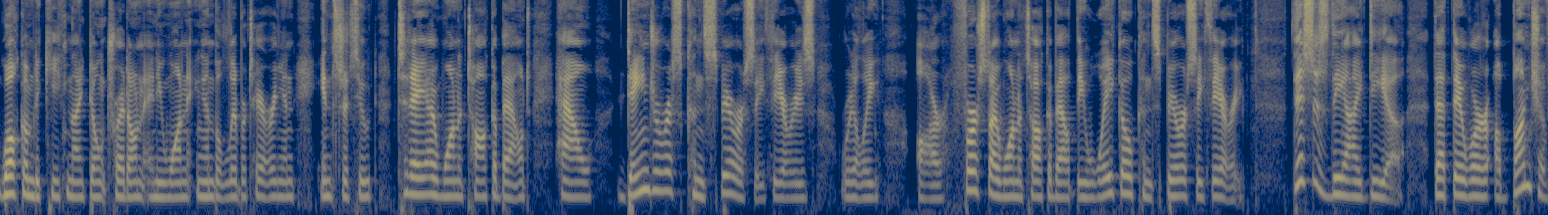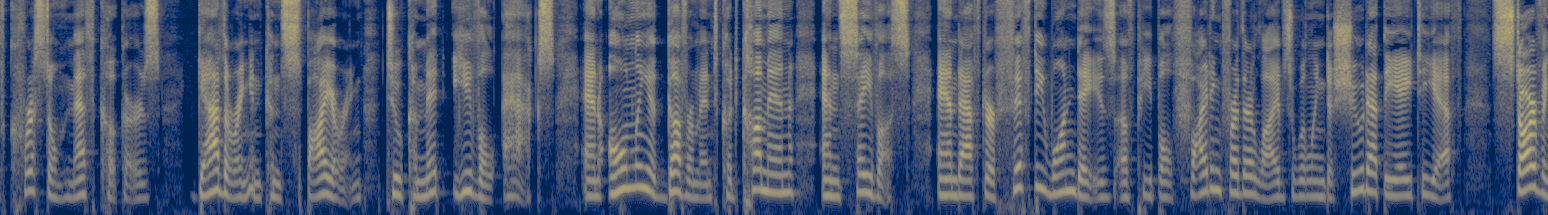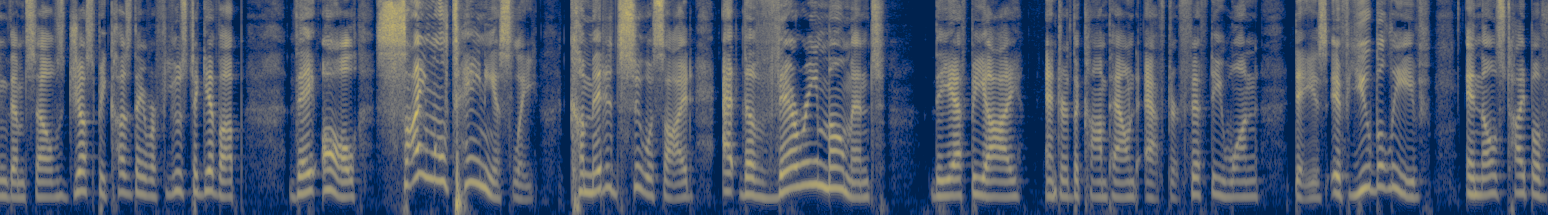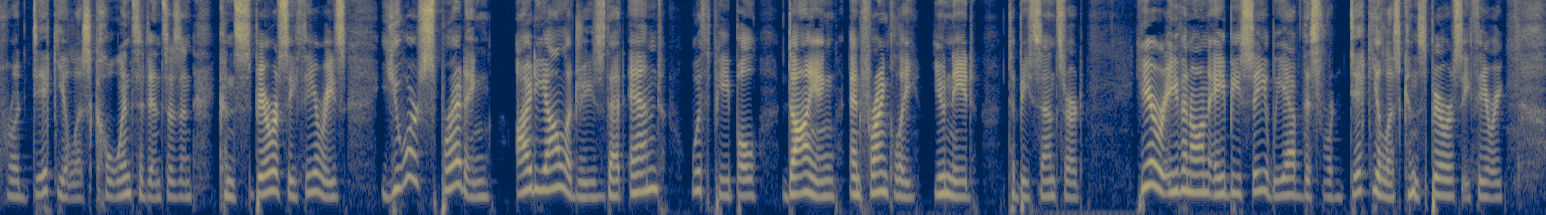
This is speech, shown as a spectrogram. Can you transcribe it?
Welcome to Keith Knight Don't Tread on Anyone and the Libertarian Institute. Today I want to talk about how dangerous conspiracy theories really are. First, I want to talk about the Waco conspiracy theory. This is the idea that there were a bunch of crystal meth cookers gathering and conspiring to commit evil acts, and only a government could come in and save us. And after 51 days of people fighting for their lives, willing to shoot at the ATF, starving themselves just because they refused to give up, they all simultaneously committed suicide at the very moment the FBI entered the compound after 51 days. If you believe in those type of ridiculous coincidences and conspiracy theories, you are spreading ideologies that end with people dying, and frankly, you need to be censored. Here, even on ABC, we have this ridiculous conspiracy theory.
